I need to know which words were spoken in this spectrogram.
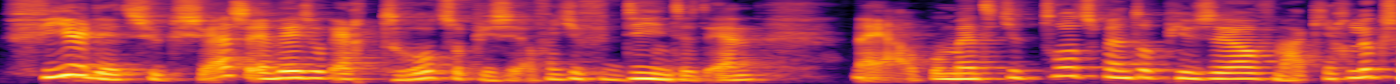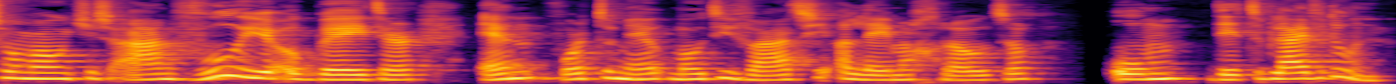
Vier dit succes en wees ook echt trots op jezelf, want je verdient het. En Nou ja, op het moment dat je trots bent op jezelf, maak je gelukshormoontjes aan, voel je je ook beter en wordt de motivatie alleen maar groter om dit te blijven doen.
